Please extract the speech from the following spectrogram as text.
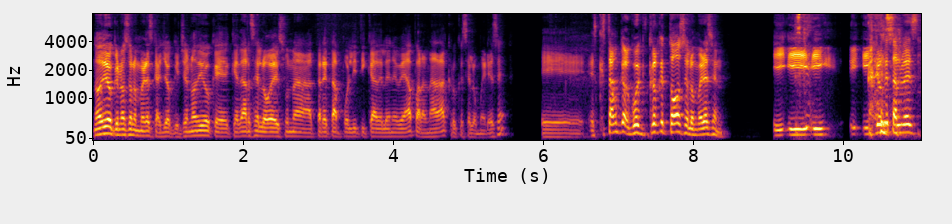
No digo que no se lo merezca Jokic, yo no digo que, que dárselo es una treta política de la NBA para nada, creo que se lo merece. Eh, es que están, creo que todos se lo merecen. Y, y, y, creo que tal vez,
